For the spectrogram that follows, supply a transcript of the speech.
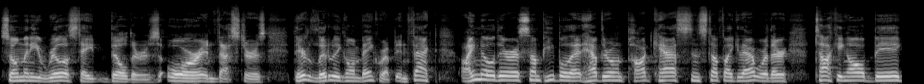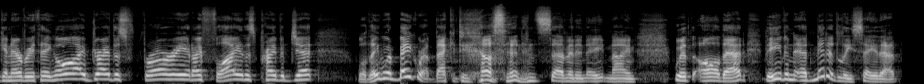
so many real estate builders or investors, they're literally going bankrupt. In fact, I know there are some people that have their own podcasts and stuff like that where they're talking all big and everything. Oh, I drive this Ferrari and I fly in this private jet. Well, they went bankrupt back in 2007 and 8 9 with all that. They even admittedly say that.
